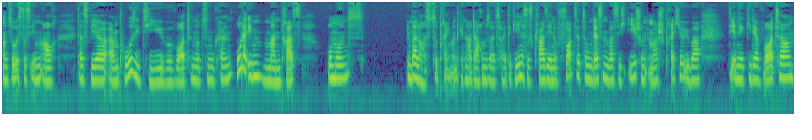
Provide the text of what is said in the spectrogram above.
Und so ist es eben auch dass wir ähm, positive Worte nutzen können oder eben Mantras, um uns in Balance zu bringen. Und genau darum soll es heute gehen. Es ist quasi eine Fortsetzung dessen, was ich eh schon immer spreche über die Energie der Worte.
